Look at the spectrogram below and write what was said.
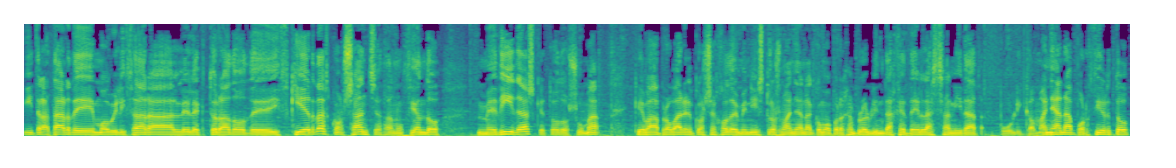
y tratar de movilizar al electorado de izquierdas, con Sánchez anunciando medidas, que todo suma, que va a aprobar el Consejo de Ministros mañana, como por ejemplo el blindaje de la sanidad pública. Mañana, por cierto,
